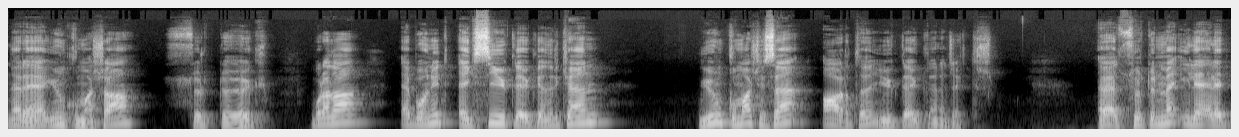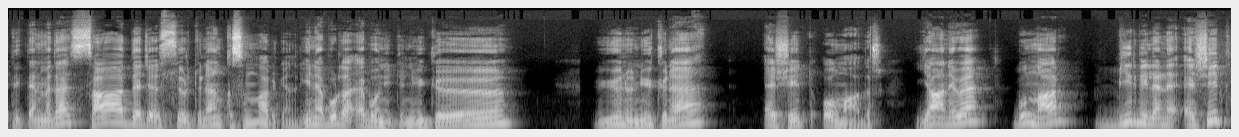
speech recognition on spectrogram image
nereye? Yün kumaşa sürttük. Burada ebonit eksi yükle yüklenirken yün kumaş ise artı yükle yüklenecektir. Evet sürtünme ile elektriklenmede sadece sürtünen kısımlar yüklenir. Yine burada ebonitin yükü yünün yüküne eşit olmalıdır. Yani ve bunlar birbirlerine eşit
